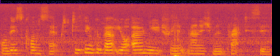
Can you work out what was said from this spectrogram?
or this concept to think about your own nutrient management practices.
